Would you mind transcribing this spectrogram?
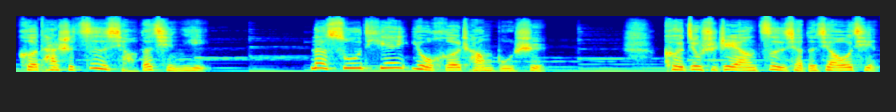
和他是自小的情谊，那苏天又何尝不是？可就是这样自小的交情，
